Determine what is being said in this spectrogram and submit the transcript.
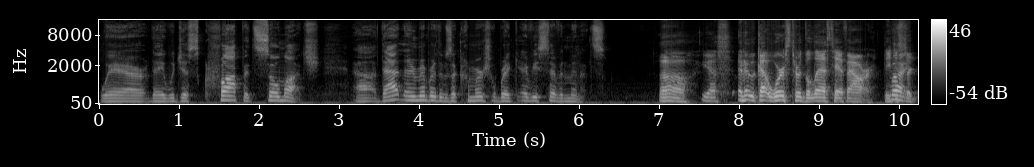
where they would just crop it so much. Uh, that I remember there was a commercial break every seven minutes. Oh, yes. And it got worse toward the last half hour. They just started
